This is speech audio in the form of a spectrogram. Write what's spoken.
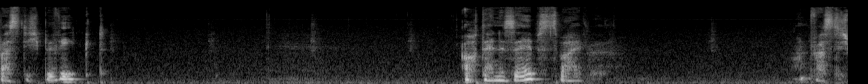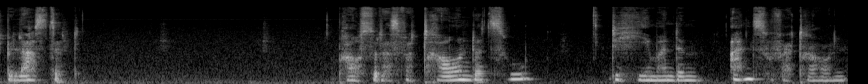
was dich bewegt. Auch deine Selbstzweifel und was dich belastet. Brauchst du das Vertrauen dazu, dich jemandem anzuvertrauen.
